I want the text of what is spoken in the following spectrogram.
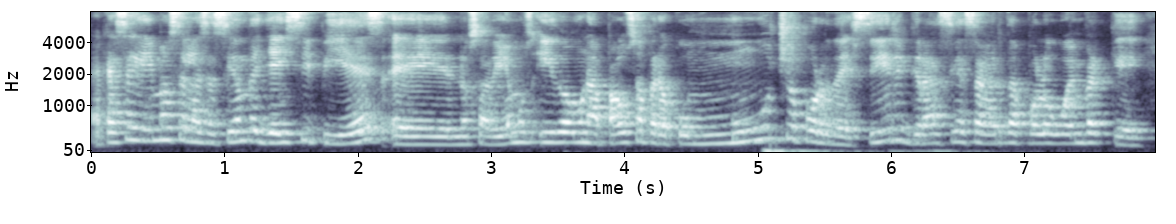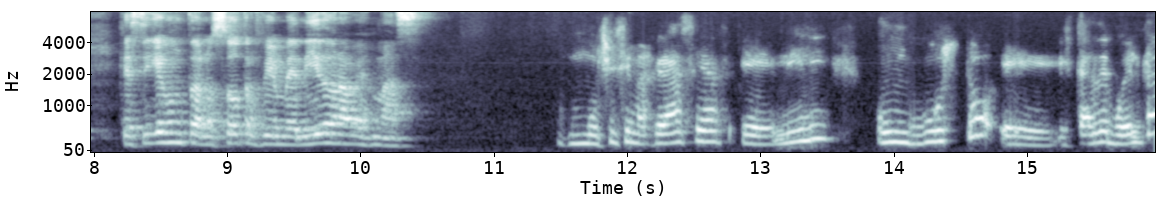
Acá seguimos en la sesión de JCPS. Eh, nos habíamos ido a una pausa, pero con mucho por decir. Gracias a Berta Polo Wember que, que sigue junto a nosotros. Bienvenido una vez más. Muchísimas gracias, eh, Lili. Un gusto estar de vuelta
